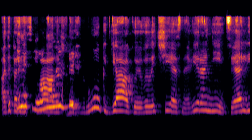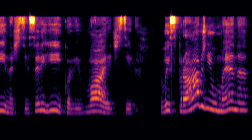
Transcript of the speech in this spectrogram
А тепер на відклали все з рук. Дякую величезне Віроніці, Аліночці, Сергійкові, Варічці. Ви справжні у мене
